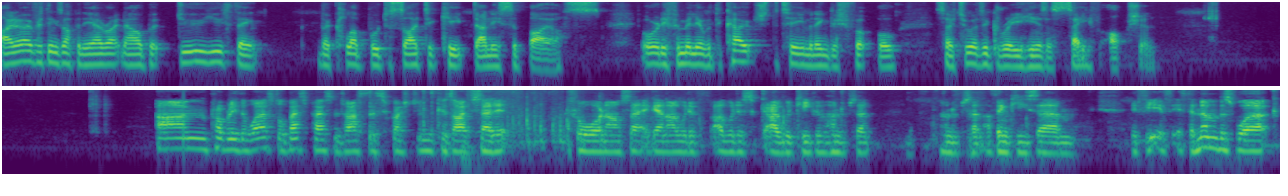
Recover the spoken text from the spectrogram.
I know everything's up in the air right now, but do you think the club will decide to keep Dani Ceballos? Already familiar with the coach, the team, and English football, so to a degree, he is a safe option. I'm probably the worst or best person to ask this question because I've said it before and I'll say it again. I would have, I would have, I would keep him 100, percent 100. percent I think he's, um, if, he, if if the numbers work,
